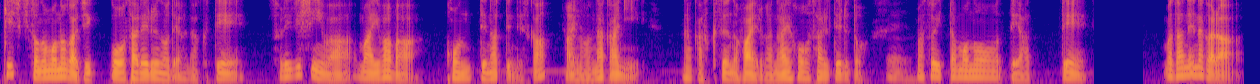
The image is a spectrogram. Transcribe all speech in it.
形式そのものが実行されるのではなくて、それ自身は、まあ、いわばコンテナっていうんですか、はい、あの、中になんか複数のファイルが内包されていると。うん、まあ、そういったものであって、まあ、残念ながら、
